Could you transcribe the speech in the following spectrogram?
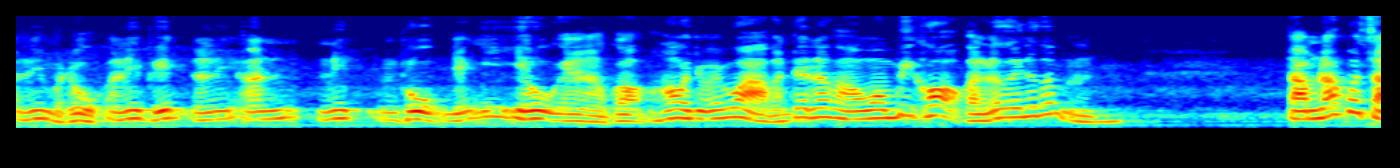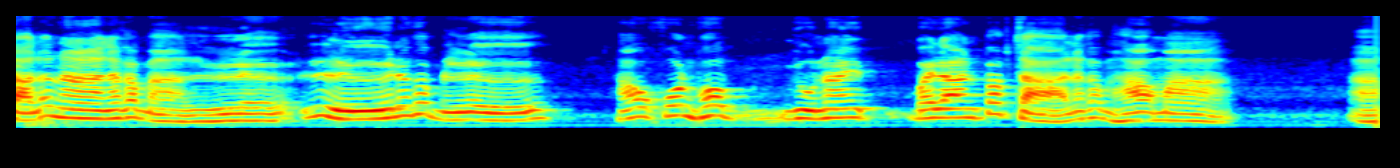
อันนี้บ่ถูก อันนี้ผิด อันนี้อันนี้ถูกอย่างนี้ถูกอย่างนี้ก็เฮาจะไปว่ากันแต่แล้วเฮามาวิเคราะห์กันเลยนะครับตามหลักภาษาละนานะครับมาหรือนะครับหรือเฮาค้นพบอยู่ในใบลานปักษานะครับเฮามาอ่า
